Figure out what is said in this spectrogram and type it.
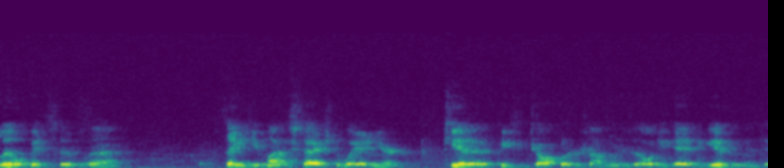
little bits of, uh, things you might have stashed away in your kit, a piece of chocolate or something, is all you had to give them and to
